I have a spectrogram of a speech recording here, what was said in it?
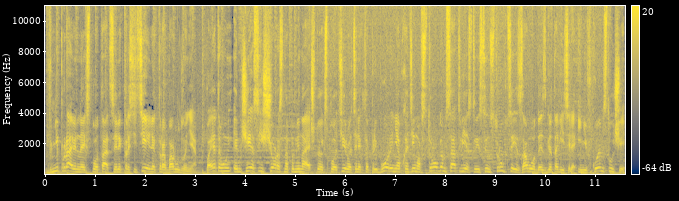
в неправильной эксплуатации электросетей и электрооборудования. Поэтому МЧС еще раз напоминает, что эксплуатировать электроприборы необходимо в строгом соответствии с инструкцией завода-изготовителя и ни в коем случае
